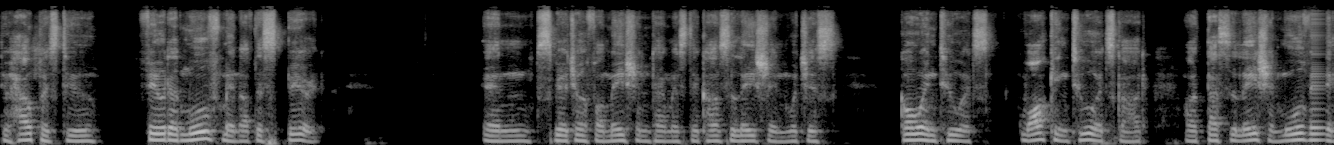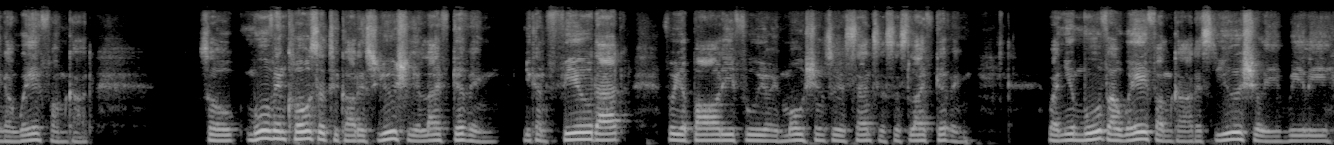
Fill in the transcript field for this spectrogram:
to help us to feel the movement of the spirit in spiritual formation time is the consolation which is going towards walking towards god or desolation moving away from god so moving closer to god is usually life-giving you can feel that through your body through your emotions through your senses it's life-giving when you move away from God, it's usually really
